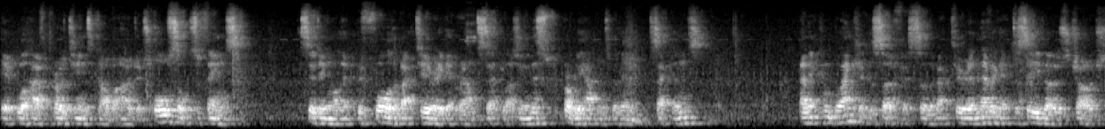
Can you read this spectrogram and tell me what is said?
it will have proteins, carbohydrates, all sorts of things sitting on it before the bacteria get around to settlizing. This probably happens within seconds. And it can blanket the surface, so the bacteria never get to see those charged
